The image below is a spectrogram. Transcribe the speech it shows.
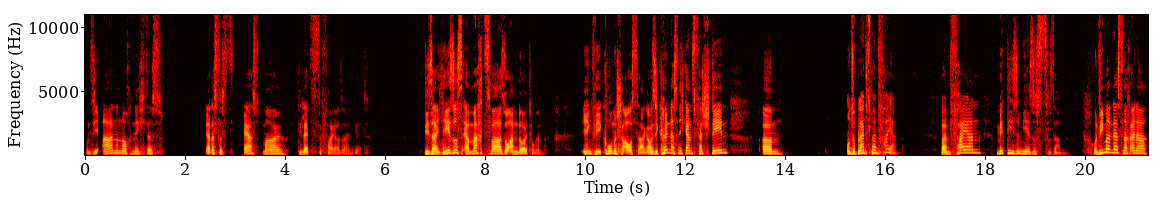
Und sie ahnen noch nicht, dass, ja, dass das erstmal die letzte Feier sein wird. Dieser Jesus, er macht zwar so Andeutungen, irgendwie komische Aussagen, aber sie können das nicht ganz verstehen. Ähm, und so bleibt es beim Feiern. Beim Feiern mit diesem Jesus zusammen. Und wie man das nach einer,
